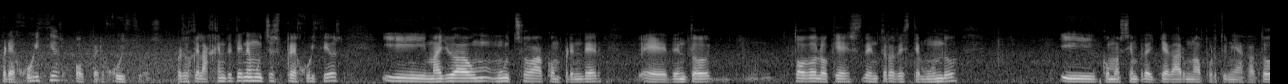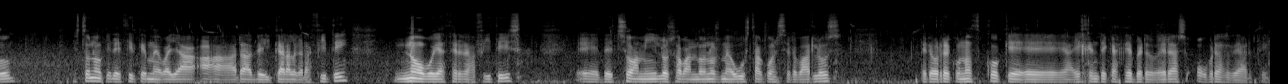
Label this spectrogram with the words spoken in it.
prejuicios o perjuicios, pero que la gente tiene muchos prejuicios y me ha ayudado mucho a comprender eh, dentro todo lo que es dentro de este mundo. Y como siempre hay que dar una oportunidad a todo. Esto no quiere decir que me vaya a, dedicar al graffiti, no voy a hacer grafitis, eh, de hecho a mí los abandonos me gusta conservarlos pero reconozco que hay gente que hace verdaderas obras de arte.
